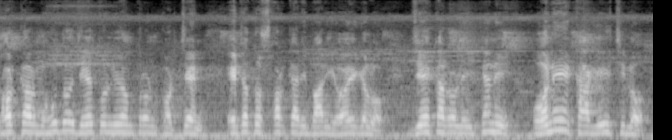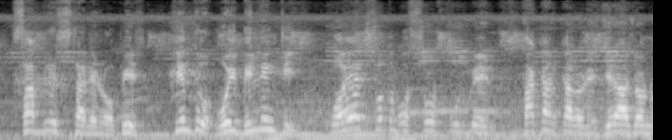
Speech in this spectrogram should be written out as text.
সরকার মহোদয় যেহেতু নিয়ন্ত্রণ করছেন, এটা তো সরকারি বাড়ি হয়ে গেল। যে কারণে এখানে অনেক আগেই ছিল সাব রেজিস্ট্রারের অফিস। কিন্তু ওই বিল্ডিংটি কয়েক শত বছর পূর্বের থাকার কারণে জেরাজন্য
